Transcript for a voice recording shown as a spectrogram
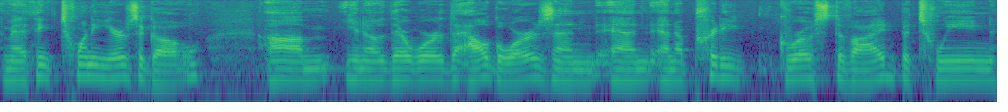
I mean, I think 20 years ago, um, you know, there were the Al Gores and, and, and a pretty gross divide between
